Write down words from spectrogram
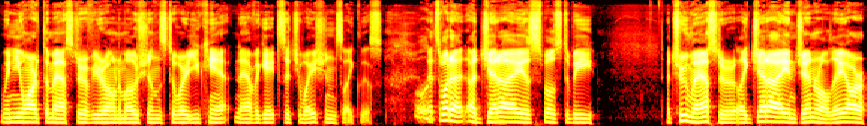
when you aren't the master of your own emotions to where you can't navigate situations like this? That's what a, a Jedi is supposed to be a true master. Like Jedi in general, they are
